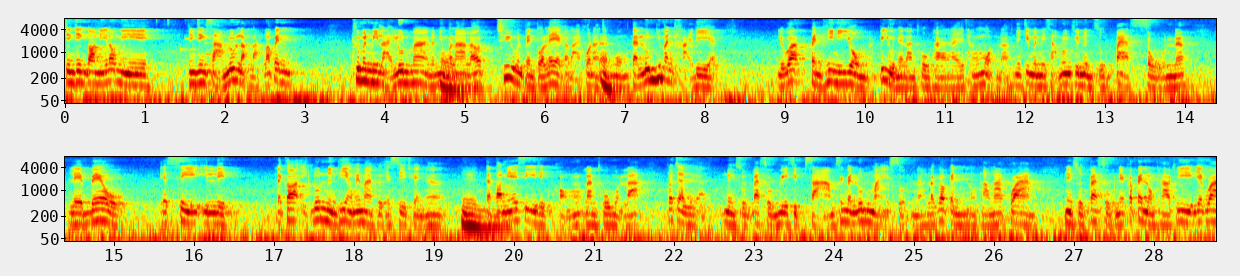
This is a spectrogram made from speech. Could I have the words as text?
จริง ๆ ตอนนี้เรามีจริง ๆ 3 รุ่นหลัก ๆ แล้วเป็นคือมันมีหลายรุ่นมากนะนิวบาลานแล้วชื่อมันเป็นตัวเลขอะหลายคนอาจจะงง แต่รุ่นที่มันขายดีอะหรือว่าเป็นที่นิยมอะก็อยู่ในรันทูพาราทั้งหมดนะจริงๆมันมี 3 รุ่นคือ 1080 นะเลเบล SC Elite แล้วก็อีกรุ่นหนึ่งที่ยังไม่มาคือ SC Trainer อืมแต่ตอนนี้ SC Elite ของรันทูหมดละ ก็จะเหลือ 1080 V13 ซึ่งเป็นรุ่นใหม่สุดนะแล้วก็เป็นรองเท้าหน้ากว้าง 1080เนี่ยก็เป็นรองเท้าที่เรียกว่า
